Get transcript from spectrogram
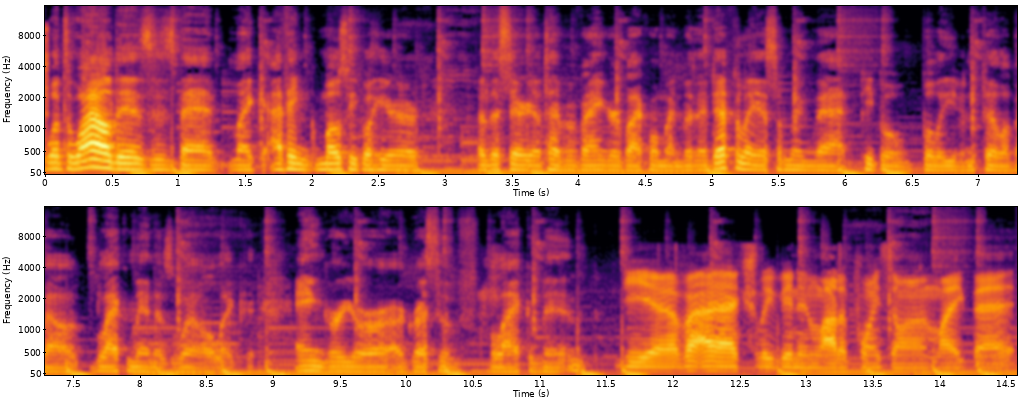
What's wild is is that like I think most people hear of the stereotype of angry black woman, but it definitely is something that people believe and feel about black men as well, like angry or aggressive black men. Yeah, but I actually been in a lot of points on like that.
